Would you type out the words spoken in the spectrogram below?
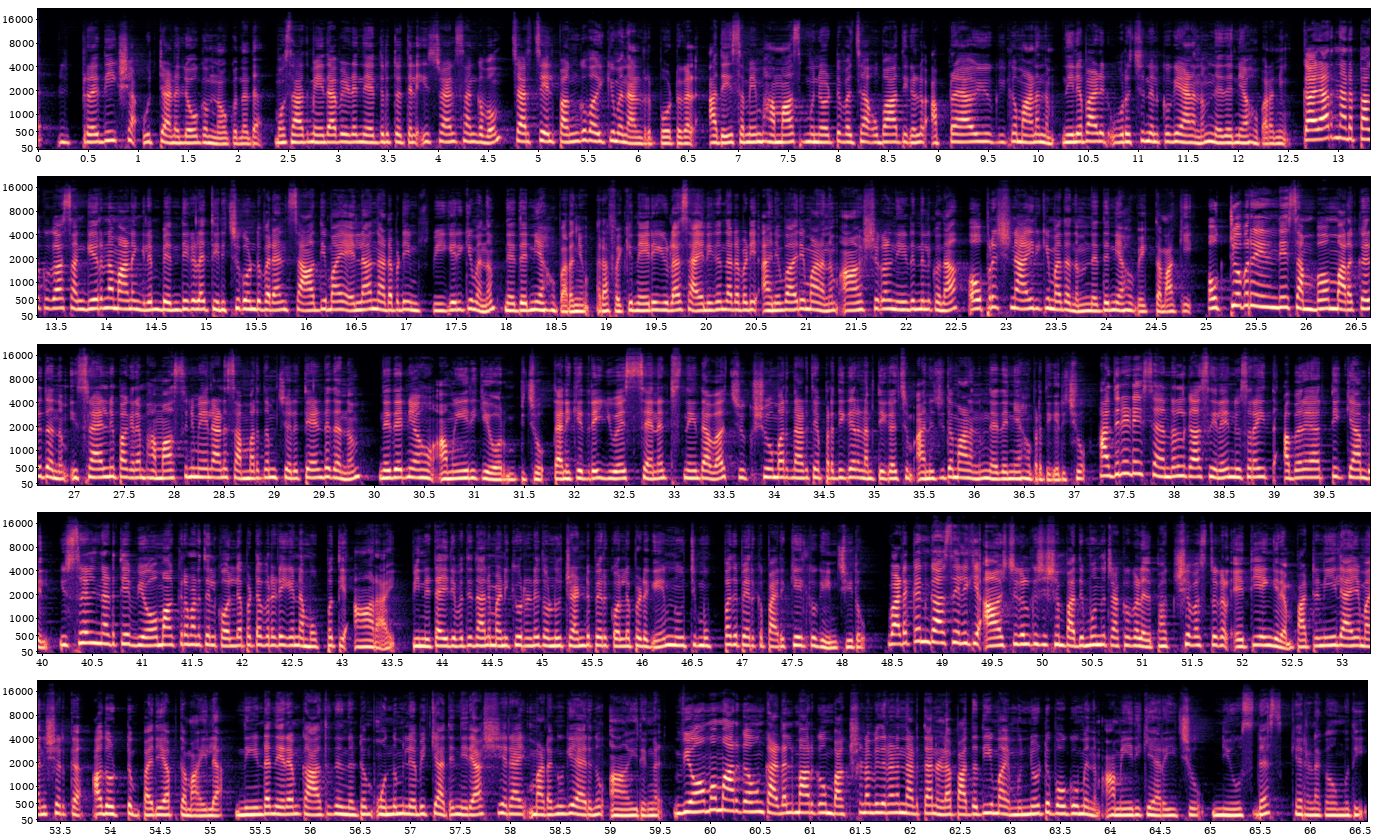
പ്രതീക്ഷ ഉറ്റാണ് ലോകം നോക്കുന്നത്. മൊസാദ് മേധാവിയുടെ നേതൃത്വത്തിൽ ഇസ്രായേൽ സംഘവും ചർച്ചയിൽ പങ്കുവഹിക്കുമെന്നാണ് റിപ്പോർട്ടുകൾ. അതേസമയം ഹമാസ് മുന്നോട്ട് വച്ച ഉപാധികൾ അപ്രായോഗികമാണെന്നും നിലപാടിൽ ഉറച്ചു നിൽക്കുകയാണെന്നും നെതന്യാഹു പറഞ്ഞു. കരാർ നടപ്പാക്കുക സങ്കീർണമാണെങ്കിലും ബന്ദികളെ തിരിച്ചു കൊണ്ടുവരാൻ സാധ്യമായ എല്ലാ നടപടിയും സ്വീകരിക്കുമെന്നും നെതന്യാഹു പറഞ്ഞു. റഫയ്ക്ക് നേരെയുള്ള സൈനിക നടപടി അനിവാര്യമാണെന്നും ആഴ്ചകൾ നീണ്ടു നിൽക്കുന്ന ഓപ്പറേഷൻ ആയിരിക്കുമെന്നും നെതന്യാഹു വ്യക്തമാക്കി. ഒക്ടോബർ ഏഴിന്റെ സംഭവം മറക്കരുതെന്നും ഇസ്രായേലിന് പകരം ഹമാസിനു മേലാണ് സമ്മർദ്ദം ചെലുത്തേണ്ടതെന്നും നെതന്യാഹു അമേരിക്കയെ ഓർമ്മിപ്പിച്ചു. തനിക്കെതിരെ യു എസ് സെനറ്റ് നേതാവ് ചുക് ഷൂമർ നടത്തിയ പ്രതികരണം തികച്ചും അനുചിതമാണെന്നും നെതന്യാഹു പ്രതികരിച്ചു. അതിനിടെ സെൻട്രൽ ഗാസയിലെ നുസറൈത്ത് അഭയാർത്ഥി ക്യാമ്പിൽ ഇസ്രായേൽ നടത്തിയ വ്യോമാക്രമണത്തിൽ കൊല്ലപ്പെട്ടവരുടെ എണ്ണം മുപ്പത്തി ആറായി പിന്നിട്ട ഇരുപത്തിനാല് മണിക്കൂറിന്റെ തൊണ്ണൂറ്റിരണ്ട് പേർ കൊല്ലപ്പെടുകയും നൂറ്റി മുപ്പത് പേർക്ക് പരിക്കേൽക്കുകയും ചെയ്തു. വടക്കൻ ഗാസയിലേക്ക് ആഴ്ചകൾക്ക് ശേഷം പതിമൂന്ന് ട്രക്കുകളിൽ ഭക്ഷ്യവസ്തുക്കൾ എത്തിയെങ്കിലും പട്ടിണിയിലായ മനുഷ്യർക്ക് അതൊട്ടും പര്യാപ്തമായില്ല. നീണ്ട നേരം കാത്തുനിന്നിട്ടും ഒന്നും ലഭിക്കാതെ നിരാശരായി മടങ്ങുകയായിരുന്നു ആയിരങ്ങൾ. വ്യോമമാർഗവും കടൽ മാർഗവും ഭക്ഷണ വിതരണം നടത്താനുള്ള പദ്ധതിയുമായി മുന്നോട്ടു പോകുമെന്നും അമേരിക്ക അറിയിച്ചു. News desk Kerala Kaumudi.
